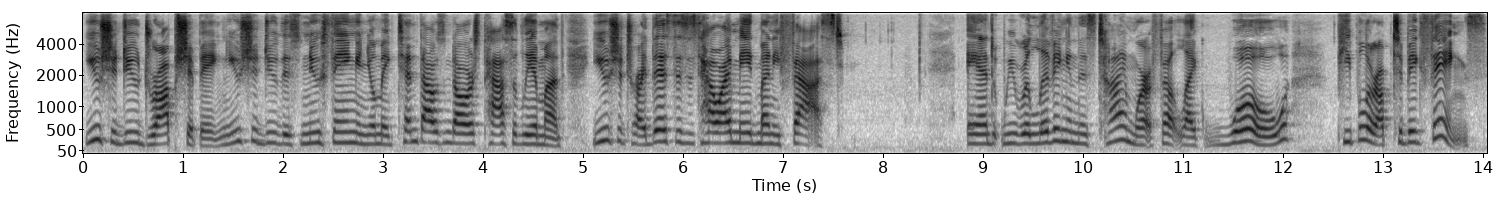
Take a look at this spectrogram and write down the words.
you should do drop shipping. You should do this new thing and you'll make $10,000 passively a month. You should try this. This is how I made money fast. And we were living in this time where it felt like whoa people are up to big things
